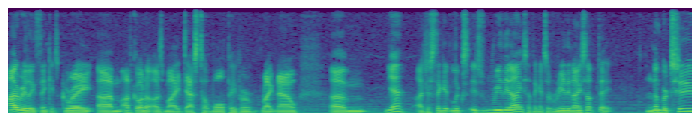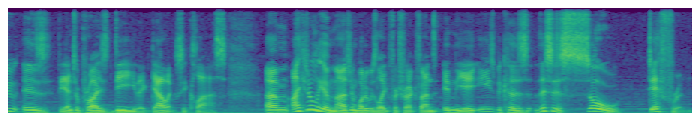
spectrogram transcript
I really think it's great. Um, I've got it as my desktop wallpaper right now. Um, yeah, I just think it looks it's really nice. I think it's a really nice update. Number two is the Enterprise D, the Galaxy class. Um, I can only imagine what it was like for Trek fans in the 80s because this is so different.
